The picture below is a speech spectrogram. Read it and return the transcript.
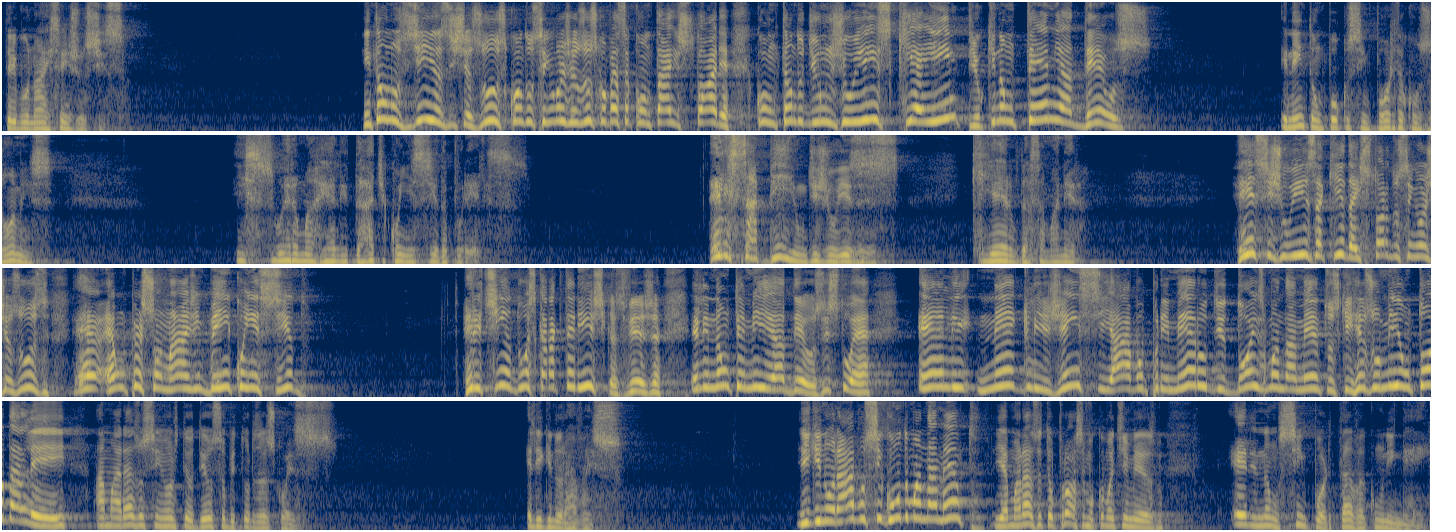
Tribunais sem justiça. Então, nos dias de Jesus, quando o Senhor Jesus começa a contar a história, contando de um juiz que é ímpio, que não teme a Deus, e nem tampouco se importa com os homens, isso era uma realidade conhecida por eles. Eles sabiam de juízes que eram dessa maneira. Esse juiz aqui da história do Senhor Jesus é, é um personagem bem conhecido. Ele tinha duas características, veja, ele não temia a Deus, isto é, ele negligenciava o primeiro de dois mandamentos que resumiam toda a lei: amarás o Senhor teu Deus sobre todas as coisas. Ele ignorava isso. Ignorava o segundo mandamento: e amarás o teu próximo como a ti mesmo. Ele não se importava com ninguém.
